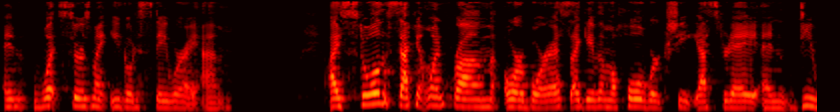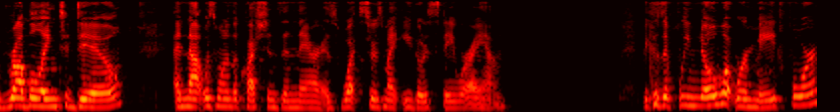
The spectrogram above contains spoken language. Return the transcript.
And what serves my ego to stay where I am? I stole the second one from Ouroboros. I gave them a whole worksheet yesterday and derubbling to do. And that was one of the questions in there is what serves my ego to stay where I am? Because if we know what we're made for,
